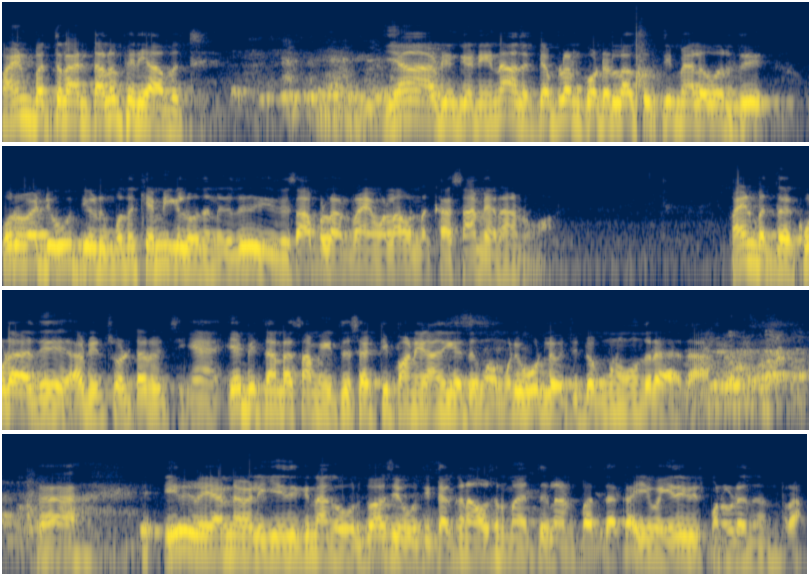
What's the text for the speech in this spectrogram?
பயன்படுத்தலான்ட்டாலும் பெரிய ஆபத்து. ஏன் அப்படின்னு கேட்டிங்கன்னா அந்த டெப்லான் கோட்டெல்லாம் சுற்றி மேலே வருது. ஒரு வாட்டி ஊற்றி எடுக்கும்போது கெமிக்கல் வந்து இருக்குது இது சாப்பிட்லான்றான் இவன்லாம் ஒன்று க சாமியாரானுவான் பயன்படுத்தக்கூடாது அப்படின்னு சொல்லிட்டாரு வச்சுங்க ஏபி தாண்டா சமைக்கிறது சட்டி பானை அதிக எது போக முடியும் வீட்டில் வச்சு டொப்புன்னு ஊந்துடாதா இருக்கிற எண்ணெய் விலைக்கு இதுக்கு நாங்கள் ஒரு தோசையை ஊற்றி டக்குன்னு அவசரமாக எடுத்துக்கலான்னு பார்த்தாக்கா இவன் இதை யூஸ் பண்ணக்கூடாதுன்றான்.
